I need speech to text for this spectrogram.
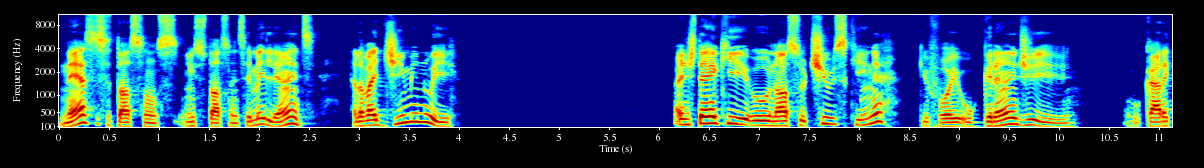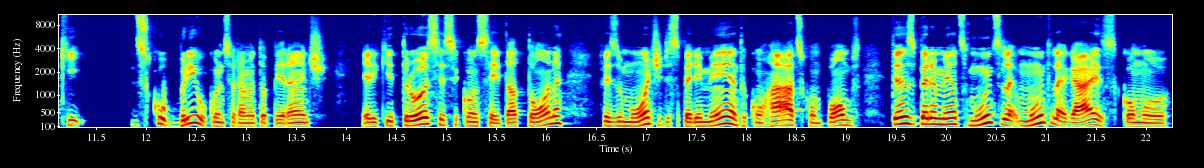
nessas situações, em situações semelhantes, ela vai diminuir. A gente tem aqui o nosso tio Skinner, que foi o grande, o cara que descobriu o condicionamento operante, ele que trouxe esse conceito à tona, fez um monte de experimento com ratos, com pombos, tem uns experimentos muito, muito legais, como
